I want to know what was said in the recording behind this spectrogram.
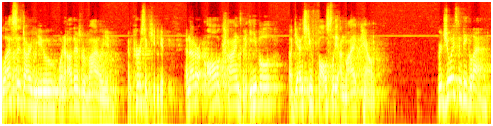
Blessed are you when others revile you and persecute you and utter all kinds of evil against you falsely on my account. Rejoice and be glad,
